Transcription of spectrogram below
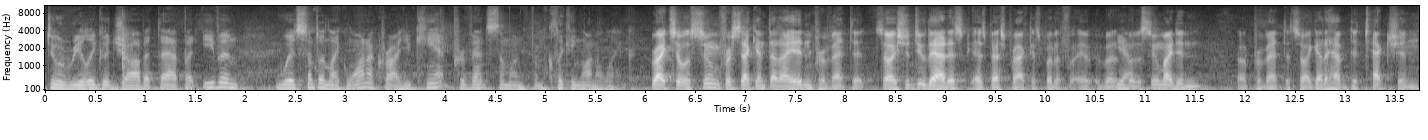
do a really good job at that. But even with something like WannaCry, you can't prevent someone from clicking on a link. Right, so assume for a second that I didn't prevent it. So I should do that as, as best practice, but if, uh, but, Yeah. but assume I didn't uh, prevent it, so I gotta have detection.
